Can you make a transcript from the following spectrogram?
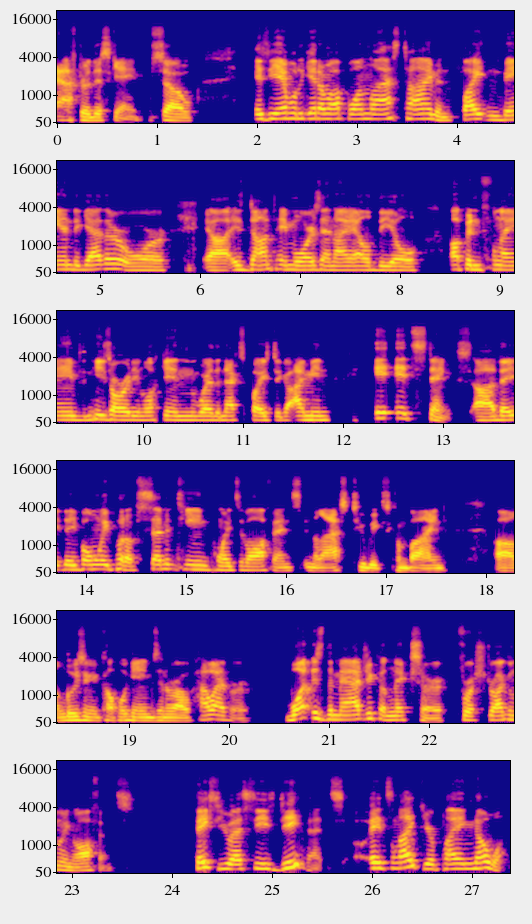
after this game, so is he able to get him up one last time and fight and band together, or uh, is Dante Moore's NIL deal up in flames and he's already looking where the next place to go? I mean, it, it stinks. Uh, they they've only put up 17 points of offense in the last two weeks combined, uh, losing a couple games in a row. However, what is the magic elixir for a struggling offense? Face USC's defense. It's like you're playing no one.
